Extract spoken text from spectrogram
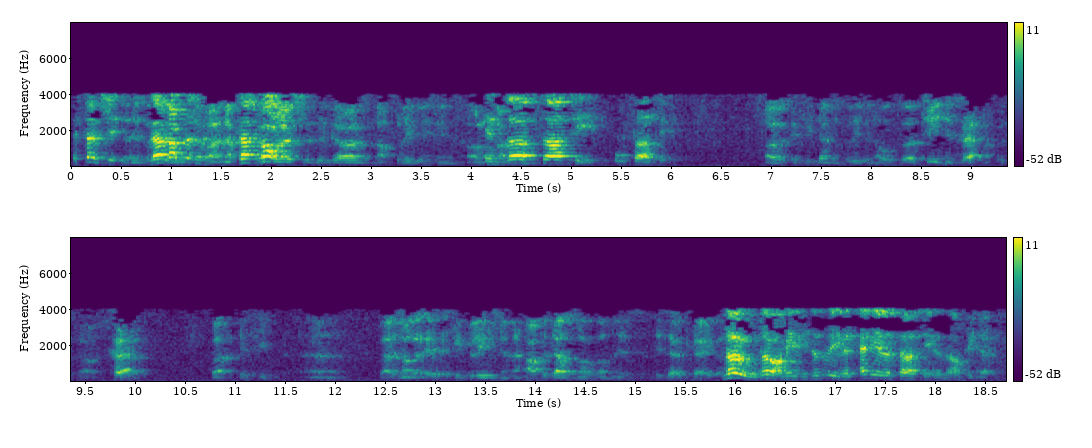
Essentially, that, that's, that's, that's not. The guys not believing in Olam In verse thirteen, all thirteen. Oh, if he doesn't believe in all 13, it's correct. not Correct. But if he, uh, But as long as if he believes in half a dozen of them, is is okay. No, no, I mean, if he doesn't believe in any of the 13, there's an Apikoros.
